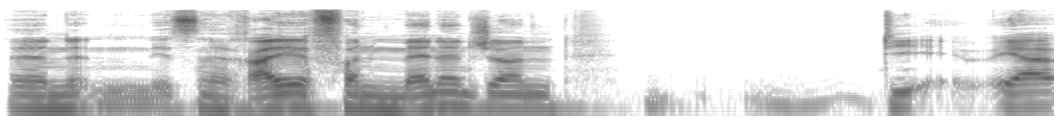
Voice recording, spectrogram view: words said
äh, ne, jetzt eine Reihe von Managern, die ja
